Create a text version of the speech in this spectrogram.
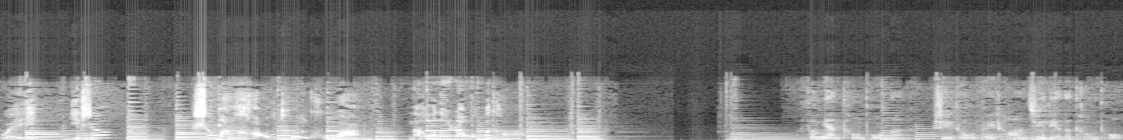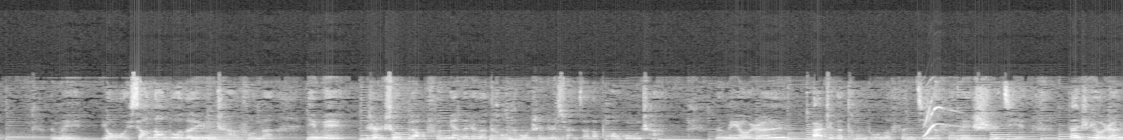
喂医生生完好痛苦啊能不能让我不疼啊？分娩疼痛呢是一种非常剧烈的疼痛。那么有相当多的孕产妇呢，因为忍受不了分娩的这个疼痛，甚至选择了剖宫产。那么有人把这个疼痛的分级呢分为十级，但是有人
